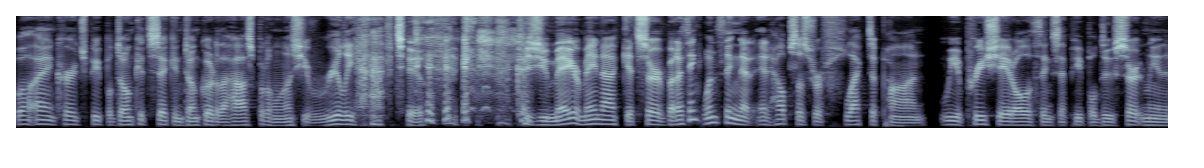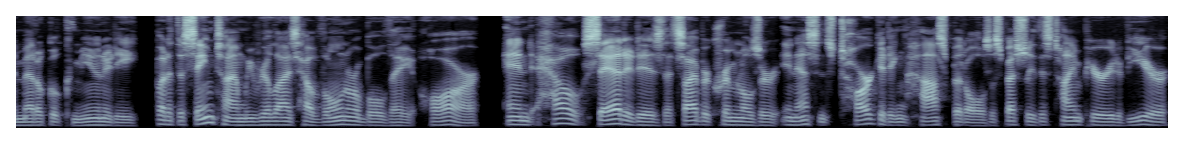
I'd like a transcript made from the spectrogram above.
Well, I encourage people don't get sick and don't go to the hospital unless you really have to, because you may or may not get served. But I think one thing that it helps us reflect upon, we appreciate all the things that people do, certainly in the medical community. But at the same time, we realize how vulnerable they are and how sad it is that cyber criminals are, in essence, targeting hospitals, especially this time period of year,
